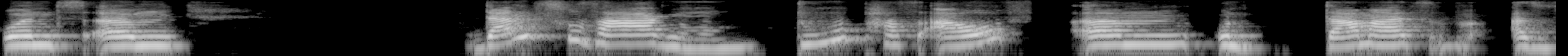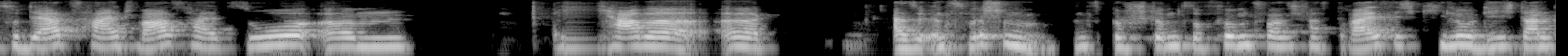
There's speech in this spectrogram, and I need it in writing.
Und ähm, dann zu sagen, du pass auf, ähm, und damals, also zu der Zeit war es halt so, ähm, ich habe äh, also inzwischen sind es bestimmt so 25, fast 30 Kilo, die ich dann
